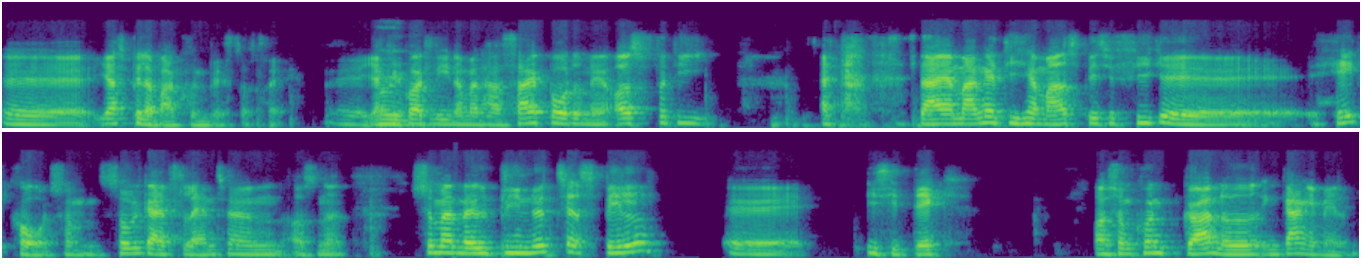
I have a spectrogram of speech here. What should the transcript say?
Øh, jeg spiller bare kun best of tre. Øh, jeg okay. kan godt lide, når man har sideboardet med, også fordi at der er mange af de her meget specifikke øh, hate kort, som Soul Guides Lantern og sådan noget, som man vil blive nødt til at spille øh, i sit dæk, og som kun gør noget en gang imellem.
